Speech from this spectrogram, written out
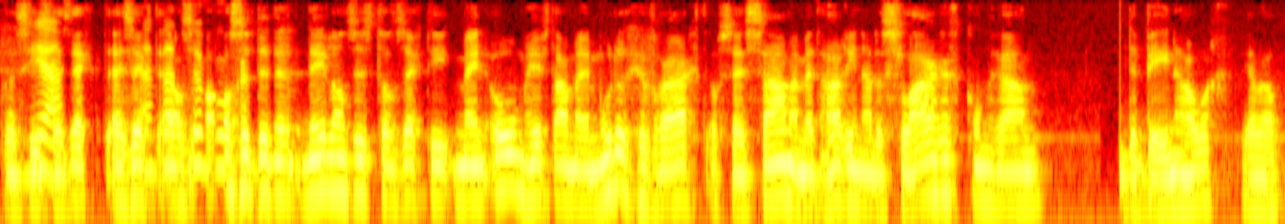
Precies, Ja. hij zegt, hij zegt als, als het in het Nederlands is, dan zegt hij... Mijn oom heeft aan mijn moeder gevraagd of zij samen met Harry naar de slager kon gaan. De beenhouwer, jawel.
